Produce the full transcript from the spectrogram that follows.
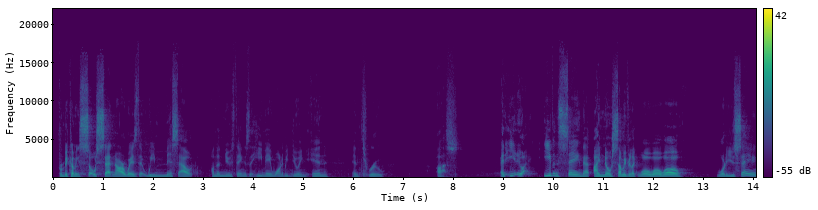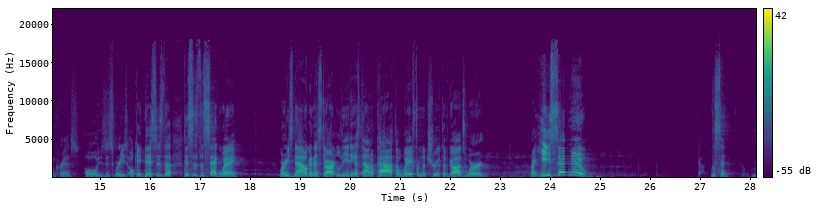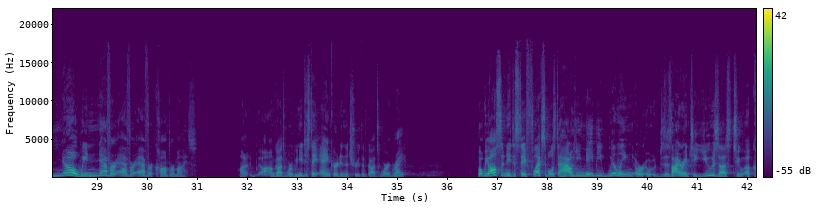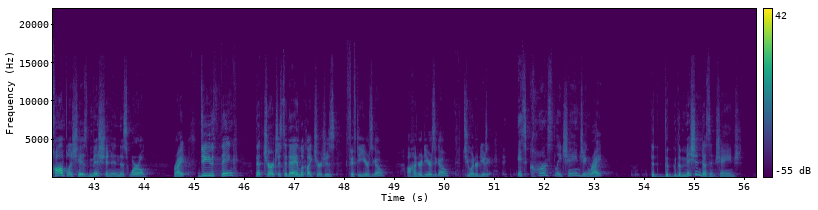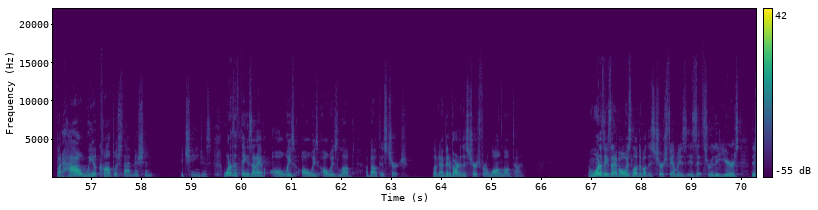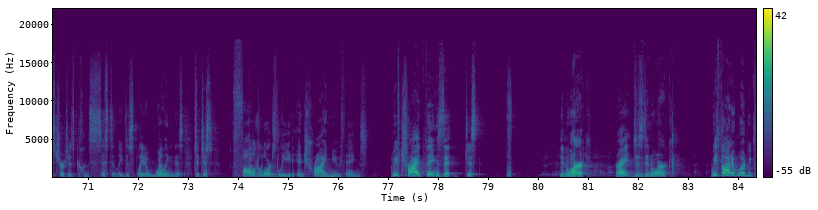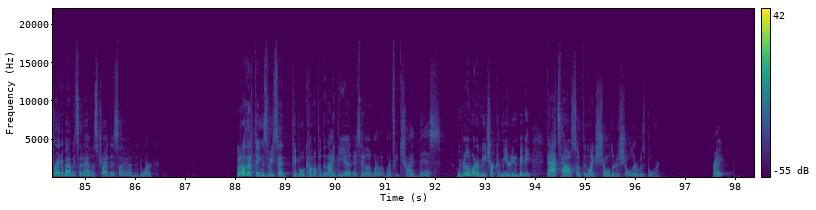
from becoming so set in our ways that we miss out on the new things that He may want to be doing in and through us. And you know, even saying that, I know some of you are like, whoa, whoa, whoa. What are you saying, Chris? Oh, is this where he's okay? This is the this is the segue where he's now going to start leading us down a path away from the truth of God's word. Right? He said new. God, listen, no, we never, ever, ever compromise on, on God's word. We need to stay anchored in the truth of God's word, right? But we also need to stay flexible as to how he may be willing or, desiring to use us to accomplish his mission in this world, right? Do you think that churches today look like churches 50 years ago, 100 years ago, 200 years ago? It's constantly changing, right? The, the, the mission doesn't change, but how we accomplish that mission, it changes. One of the things that I have always, always, always loved about this church, loved. I've been a part of this church for a long, long time and one of the things that I've always loved about this church family is, is that through the years, this church has consistently displayed a willingness to just follow the Lord's lead and try new things. We've tried things that just didn't work, right? Just didn't work. We thought it would. We prayed about it. We said, hey, let's try this. Oh, it didn't work. But other things, we said people would come up with an idea and they say, well, what, if we, what if we tried this? We really want to meet our community. Maybe that's how something like Shoulder to Shoulder was born right?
